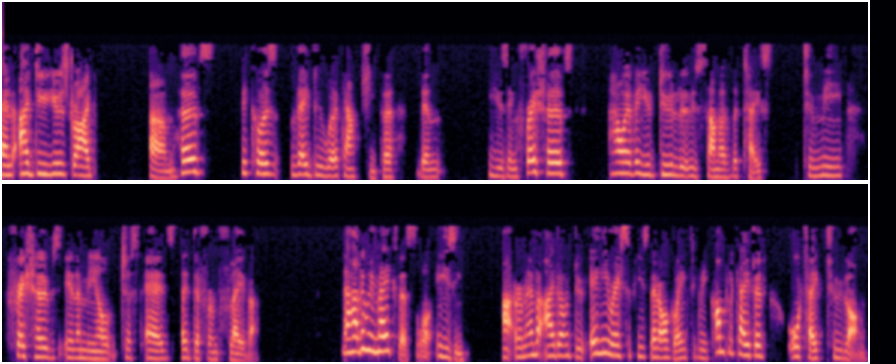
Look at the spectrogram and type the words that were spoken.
And I do use dried um, herbs because they do work out cheaper than using fresh herbs. However, you do lose some of the taste. To me, fresh herbs in a meal just adds a different flavor. Now, how do we make this? Well, easy. Uh, remember, I don't do any recipes that are going to be complicated or take too long.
